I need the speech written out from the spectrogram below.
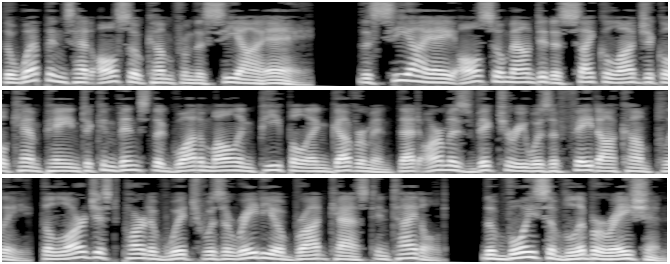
The weapons had also come from the CIA. The CIA also mounted a psychological campaign to convince the Guatemalan people and government that Armas' victory was a fait accompli, the largest part of which was a radio broadcast entitled, the Voice of Liberation,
